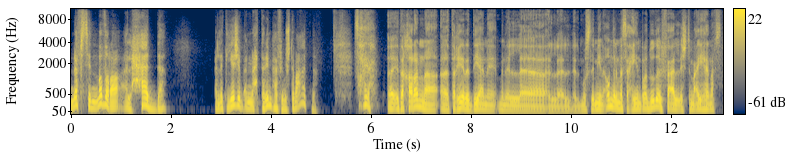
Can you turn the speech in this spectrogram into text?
نفس النظرة الحادة التي يجب أن نحترمها في مجتمعاتنا. صحيح. إذا قارنا آه، تغيير الديانة من المسلمين أو من المسيحيين ردود الفعل الاجتماعية هي نفسها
